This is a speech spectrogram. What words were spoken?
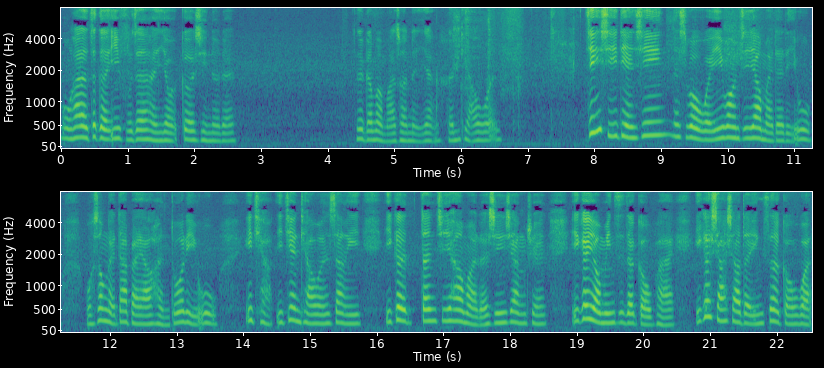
哦，他的这个衣服真的很有个性，对不对？”这跟妈妈穿的一样，横条纹。惊喜点心，那是我唯一忘记要买的礼物。我送给大白牙很多礼物：一条一件条纹上衣，一个登记号码的新项圈，一个有名字的狗牌，一个小小的银色狗碗，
